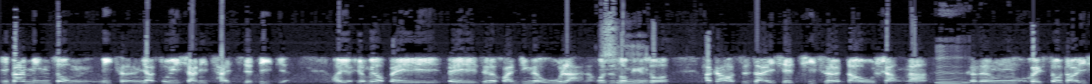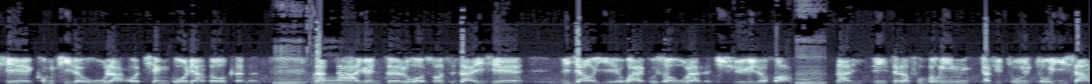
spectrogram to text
一般民众你可能要注意一下你采集的地点啊，有有没有被被这个环境的污染啊，或者说比如说它刚好是在一些汽车的道路上，那嗯，可能会受到一些空气的污染或铅过量都有可能，嗯，那大原则如果说是在一些。比较野外不受污染的区域的话，嗯，那你这个蒲公英要去注注意上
